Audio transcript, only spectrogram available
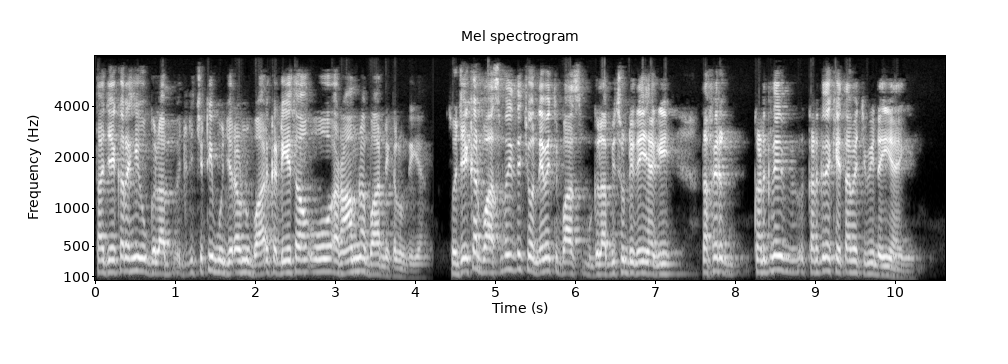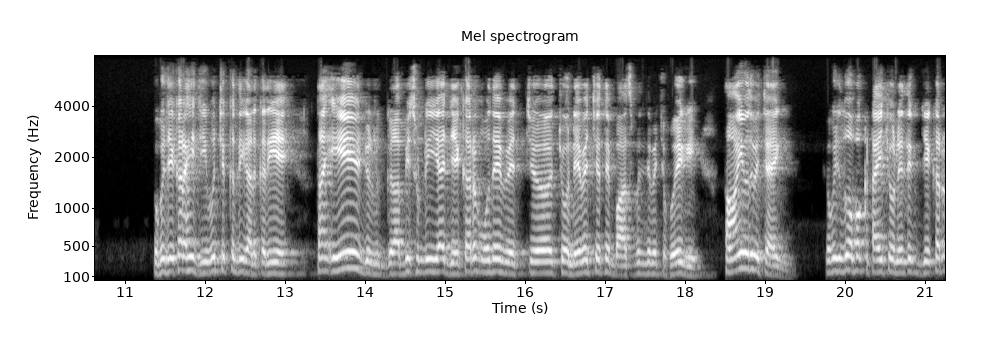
ਤਾਂ ਜੇਕਰ ਅਸੀਂ ਉਹ ਗੁਲਾਬ, ਜਿਹੜੀ ਚਿੱਟੀ ਮੁੰਜਰਾ ਉਹਨੂੰ ਬਾਹਰ ਕੱਢੀਏ, ਤਾਂ ਉਹ ਆਰਾਮ ਨਾਲ ਬਾਹਰ ਨਿਕਲ ਆਉਂਦੀ ਹੈ ਸੋ ਜੇਕਰ ਬਾਸਮਤੀ ਤੇ ਝੋਨੇ ਵਿੱਚ ਬਾਸ, ਗੁਲਾਬੀ ਸੁੰਡੀ ਨਹੀਂ ਹੈਗੀ, ਤਾਂ ਫਿਰ ਕਣਕ ਦੇ ਕਣਕ ਦੇ ਖੇਤਾਂ ਵਿੱਚ ਵੀ ਨਹੀਂ ਆਏਗੀ। ਕਿਉਂਕਿ ਜੇਕਰ ਅਸੀਂ ਜੀਵਨ ਚੱਕਰ ਦੀ ਗੱਲ ਕਰੀਏ ਤਾਂ ਇਹ ਗੁਲ- ਗੁਲਾਬੀ ਸੁੰਡੀ ਆ, ਜੇਕਰ ਉਹਦੇ ਵਿੱਚ ਝੋਨੇ ਵਿੱਚ ਤੇ ਬਾਸਮਤੀ ਦੇ ਵਿੱਚ ਹੋਏਗੀ, ਤਾਂ ਹੀ ਉਹਦੇ ਵਿੱਚ ਆਏਗੀ। ਕਿਉਂਕਿ ਜਦੋਂ ਆਪਾਂ ਕਟਾਈ ਝੋਨੇ ਤੇ, ਜੇਕਰ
